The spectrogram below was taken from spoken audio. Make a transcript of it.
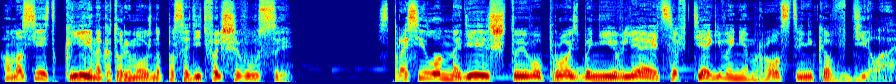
а у нас есть клей, на который можно посадить фальшивые усы?» Спросил он, надеясь, что его просьба не является втягиванием родственников в дело.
